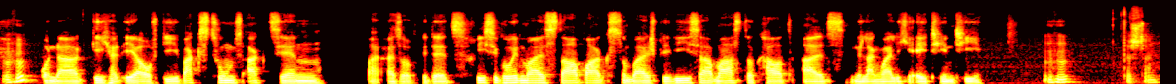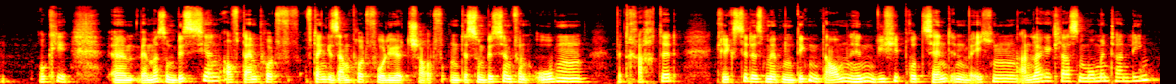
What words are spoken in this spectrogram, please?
Mhm. Und da gehe ich halt eher auf die Wachstumsaktien, also bitte jetzt Risikohinweis, Starbucks zum Beispiel, Visa, Mastercard als eine langweilige AT&T. Mhm. Verstanden. Okay, ähm, wenn man so ein bisschen auf dein, auf dein Gesamtportfolio schaut und das so ein bisschen von oben betrachtet, kriegst du das mit einem dicken Daumen hin, wie viel Prozent in welchen Anlageklassen momentan liegen?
